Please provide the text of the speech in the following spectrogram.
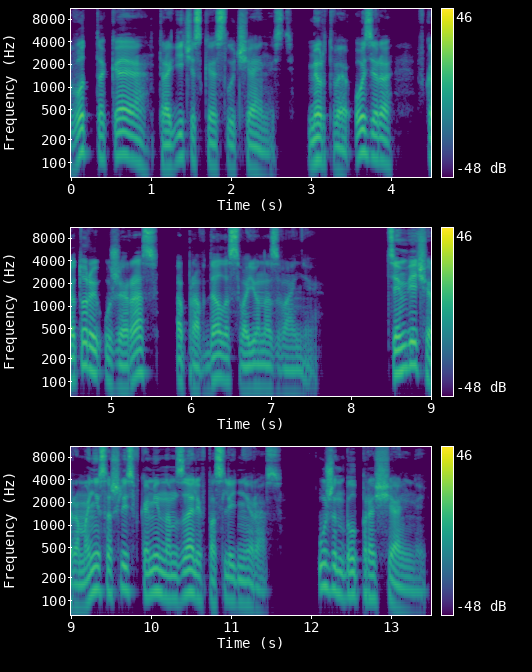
Вот такая трагическая случайность. Мертвое озеро, в которой уже раз оправдало свое название. Тем вечером они сошлись в каминном зале в последний раз. Ужин был прощальный.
